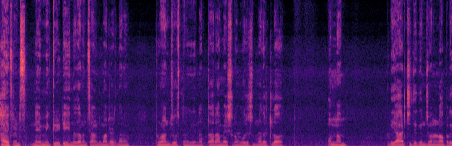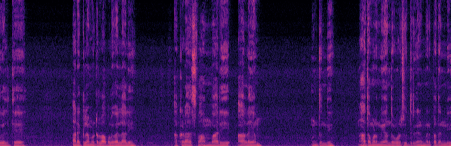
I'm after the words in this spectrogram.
హాయ్ ఫ్రెండ్స్ నేను మీ క్రియేటి హిందూ ధర్మం ఛానల్ మాట్లాడుతున్నాను. ఇప్పుడు మనం చూస్తున్నది నత్తా రామేశ్వరం ఊరి మొదట్లో ఉన్నాం. ఇప్పుడు ఈ ఆర్చి దగ్గర నుంచి మనం లోపలికి వెళ్తే అర కిలోమీటర్ లోపలికి వెళ్ళాలి. అక్కడ స్వామివారి ఆలయం ఉంటుంది. నా తమ్ముడు మీ అందరూ కూడా చూద్దరు కానీ మరి పదండి.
